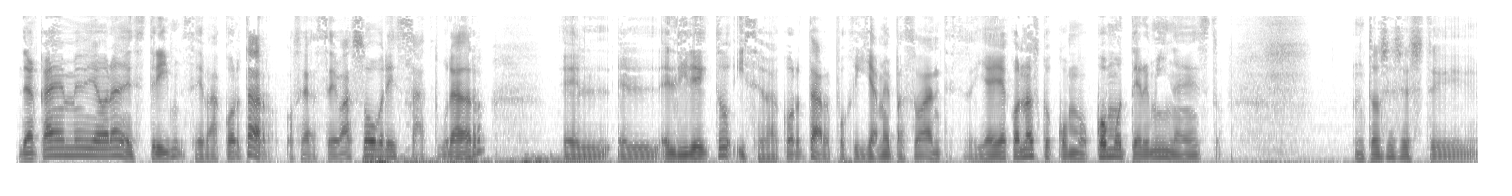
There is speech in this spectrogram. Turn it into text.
de acá de media hora de stream se va a cortar, o sea, se va a sobresaturar el, el, el directo y se va a cortar, porque ya me pasó antes, ya, ya conozco cómo, cómo termina esto. Entonces, este,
